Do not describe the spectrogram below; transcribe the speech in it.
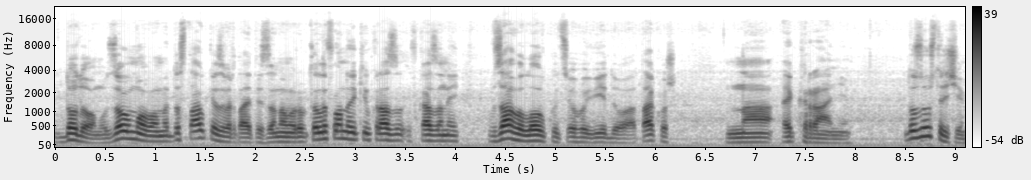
додому. За умовами доставки звертайтеся за номером телефону, який вказаний в заголовку цього відео, а також на екрані. До зустрічі!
